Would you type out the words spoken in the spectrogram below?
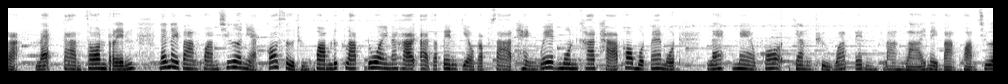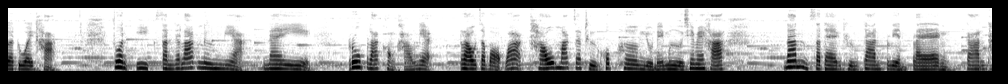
ระและการซ่อนเร้น และในบางความเชื่อเนี่ยก็สื่อถึงความลึกลับด้วยนะคะ อาจจะเป็นเกี่ยวกับศาสตร์แห่งเวทมนต์คาถาพ่อมดแม่มด และแมวก็ยังถือว่าเป็นลางร้ายในบางความเชื่อด้วยค่ะ ส่วนอีกสัญลักษณ์หนึ่งเนี่ยในรูปลักษณ์ของเขาเนี่ยเราจะบอกว่าเขามักจะถือคบเพลิงอยู่ในมือใช่ไหมคะ นั่นแสดงถึงการเปลี่ยนแปลง การท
